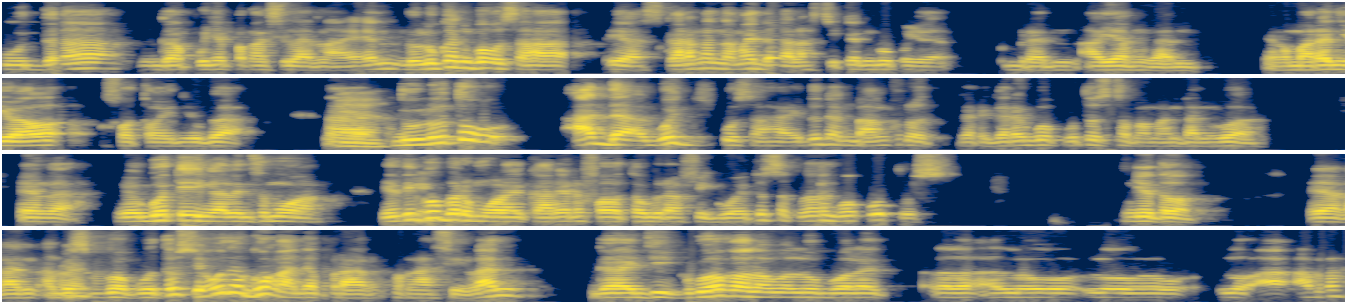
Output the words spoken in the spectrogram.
udah nggak punya penghasilan lain. Dulu kan gue usaha, ya sekarang kan namanya Dallas Chicken, gue punya brand ayam kan. Yang kemarin jual fotoin juga. Nah Iya. dulu tuh ada gue usaha itu dan bangkrut gara-gara gue putus sama mantan gue. Ya enggak, ya gue tinggalin semua. Jadi gue baru mulai karir fotografi gue itu setelah gue putus. Gitu. Ya kan, abis gue putus ya udah gue nggak ada penghasilan. Gaji gue kalau lu boleh lu lu lu apa?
